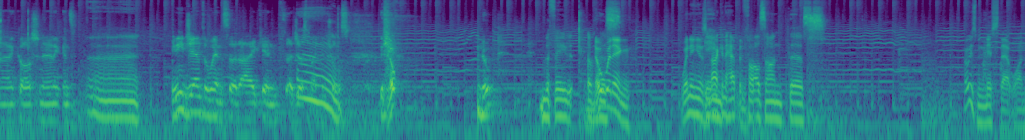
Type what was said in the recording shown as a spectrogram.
I call shenanigans. uh, You need Jam to win so that I can adjust my Uh. controls. Nope. nope. the fate of No this winning. Winning is not gonna happen. falls on this. I always miss that one.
